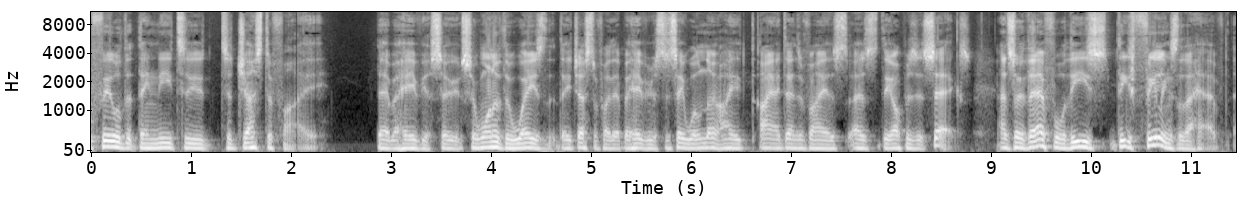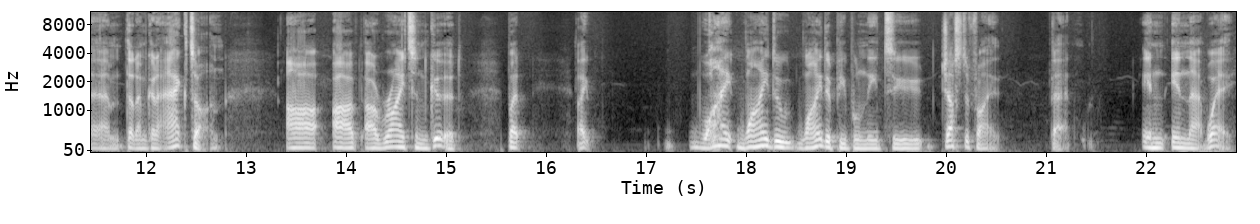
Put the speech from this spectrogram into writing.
feel that they need to to justify their behavior. So so one of the ways that they justify their behavior is to say, well, no, I I identify as as the opposite sex, and so therefore these these feelings that I have um, that I'm going to act on are are are right and good, but like why why do why do people need to justify that in in that way?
